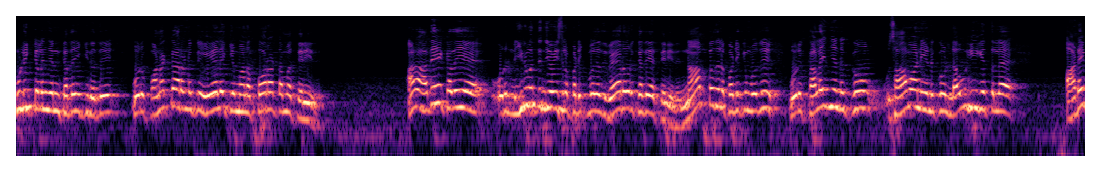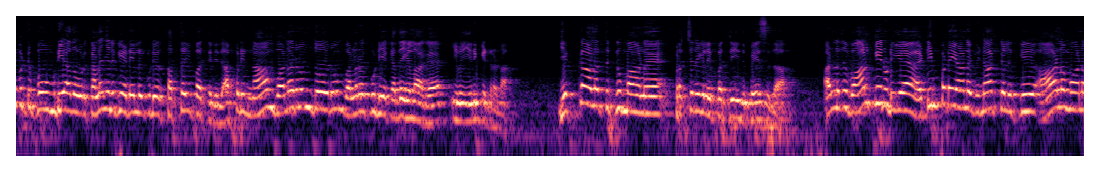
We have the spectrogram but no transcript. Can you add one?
புலிக்கலைஞன் கதைக்கிறது ஒரு பணக்காரனுக்கு ஏழைக்குமான போராட்டமாக தெரியுது. ஆனால் அதே கதையை ஒரு இருபத்தஞ்சி வயசில் படிக்கும்போது அது வேற ஒரு கதையாக தெரியுது. நாற்பதில் படிக்கும்போது ஒரு கலைஞனுக்கும் சாமானியனுக்கும் லௌகீகத்தில் அடைபட்டு போக முடியாத ஒரு கலைஞனுக்கு இடையில இருக்கக்கூடிய ஒரு தத்தளிப்பாக தெரியுது. அப்படி நாம் வளரும் தோறும் வளரக்கூடிய கதைகளாக இவை இருக்கின்றன. எக்காலத்துக்குமான பிரச்சனைகளை பற்றி இது பேசுதா? அல்லது வாழ்க்கையினுடைய அடிப்படையான வினாக்களுக்கு ஆழமான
